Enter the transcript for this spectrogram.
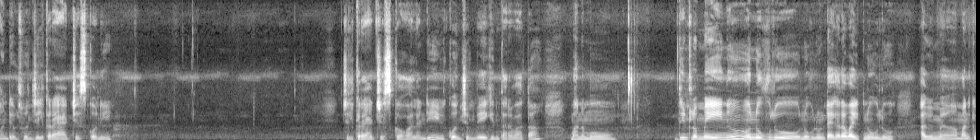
వన్ టేబుల్ స్పూన్ జీలకర్ర యాడ్ చేసుకొని జీలకర్ర యాడ్ చేసుకోవాలండి. ఇవి కొంచెం వేగిన తర్వాత మనము దీంట్లో మెయిన్ నువ్వులు నువ్వులు ఉంటాయి కదా వైట్ నువ్వులు. అవి మనకి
